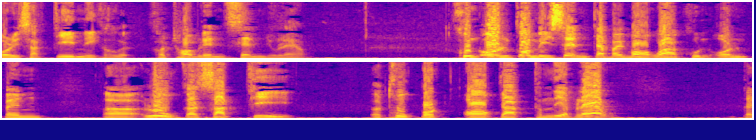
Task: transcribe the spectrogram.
บริษัทจีนนี่เขาเขาชอบเล่นเส้นอยู่แล้ว คุณอ้นก็มีเส้นจะไปบอกว่าคุณอ้นเป็นลูกกษัตริย์ที่ถูกปลดออกจากทำเนียบแล้ว แต่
